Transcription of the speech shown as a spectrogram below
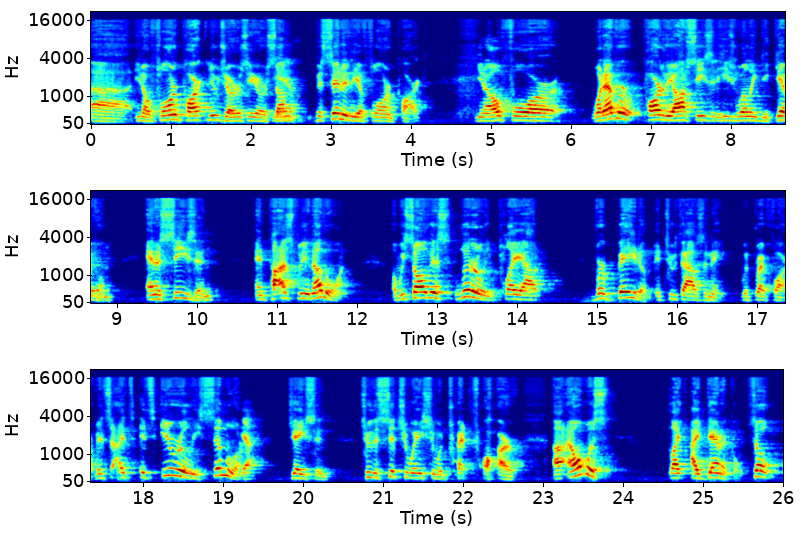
uh, you know, Florham Park, New Jersey, or some yeah. vicinity of Florham Park, you know, for whatever part of the offseason he's willing to give them and a season and possibly another one. Uh, we saw this literally play out verbatim in 2008 with Brett Favre. It's it's, it's eerily similar, yeah. Jason, to the situation with Brett Favre, uh, almost like identical. So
